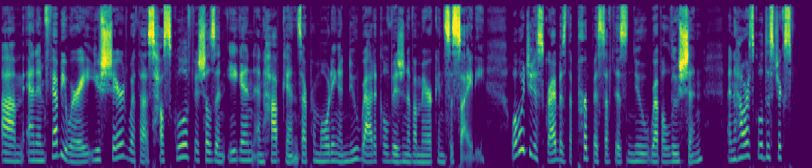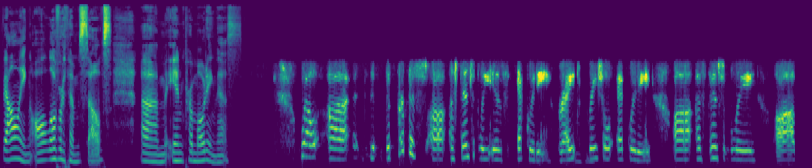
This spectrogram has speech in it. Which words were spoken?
Um, and in February, you shared with us how school officials in Eagan and Hopkins are promoting a new radical vision of American society. What would you describe as the purpose of this new revolution? And how are school districts failing all over themselves um, in promoting this? Well, uh, the, the purpose uh, ostensibly is equity, right? Racial equity, uh, ostensibly uh,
